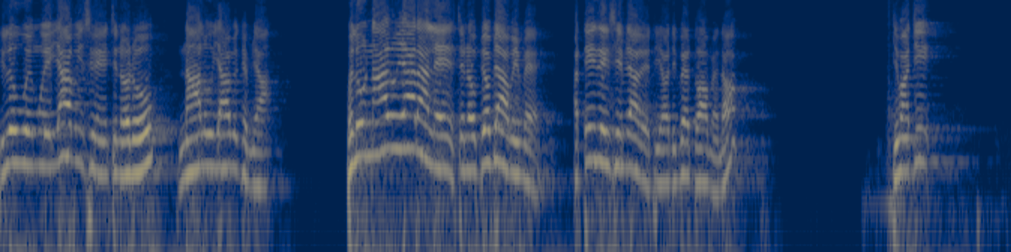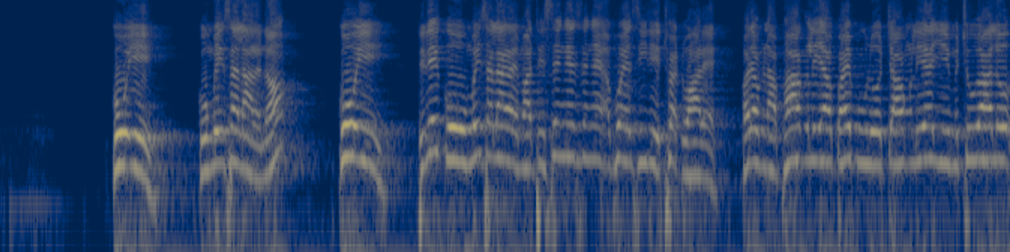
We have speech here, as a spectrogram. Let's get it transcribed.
ဒီလိုဝင်ငွေရပြီဆိုရင်ကျွန်တော်တို့နားလို့ရပြီခင်ဗျဘယ်လိုနားလို့ရတာလဲကျွန်တော်ပြောပြပေးမယ်အသေးစိတ်ရှင်းပြရတရားဒီဘက်သွားမယ်နော်ဒီမှာကြည့်ကိုအေးကိုမိတ်ဆက်လာတယ်နော်ကိုအေးဒီနေ့ကိုမိတ်ဆက်လာတယ်မှာဒီစင်ငယ်စင်ငယ်အဖွဲ့အစည်းတွေထွက်သွားတယ် ဟုတ်တယ်မလားဖားကလေးဘိုက်ပူလို့ကြောင်ကလေးရေမချိုးရလို့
